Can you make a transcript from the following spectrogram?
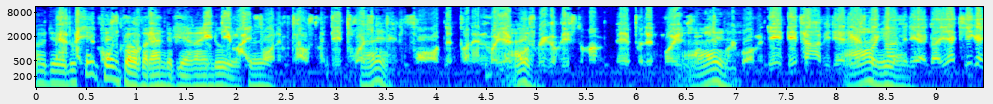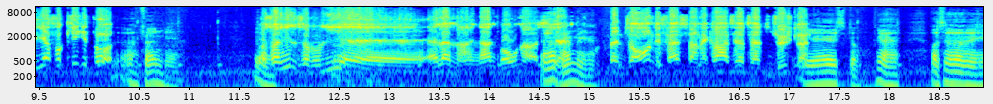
Og det, du skal ikke tænke på, hvordan det bliver regnet ud. det er meget videre. fornemt, Claus, men det tror jeg, Ja, ja, ja. vi får ordnet på en anden måde. Jeg sgu ikke og vifter mig med på den måde, som. Skuldborg, men det, det tager vi der. Det er Ja, sgu ikke det noget er- med det at gøre. Jeg kigger, jeg får kigget på det. Ja, fandme ja. Og så hilser du lige uh, Allan, når han engang vågner, og Ja, siger, fandme ja. men så ordentligt fast, så han er klar til at tage til Tyskland. Yes, du. Ja, og så, øh,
